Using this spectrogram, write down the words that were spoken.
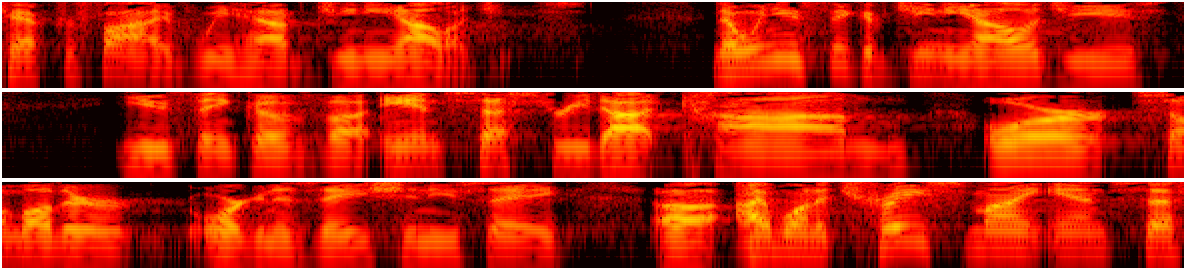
chapter 5, we have genealogies. Now, when you think of genealogies, you think of uh, Ancestry.com or some other organization. You say, uh, I want to trace my ancest-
